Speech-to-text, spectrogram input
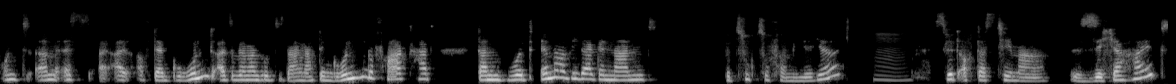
und ähm, es äh, auf der Grund, also wenn man sozusagen nach den Gründen gefragt hat, dann wird immer wieder genannt Bezug zur Familie. Hm. Es wird auch das Thema Sicherheit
